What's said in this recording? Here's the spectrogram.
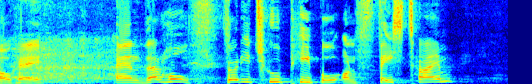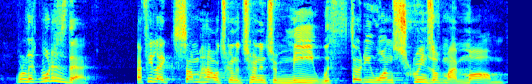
okay? and that whole 32 people on FaceTime, well, like, what is that? I feel like somehow it's gonna turn into me with 31 screens of my mom.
